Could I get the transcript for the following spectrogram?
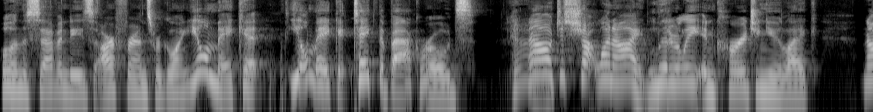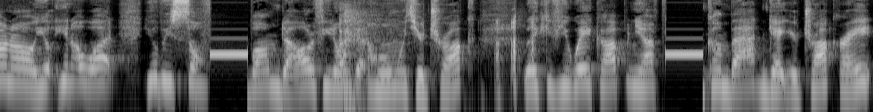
Well in the 70s our friends were going you'll make it. You'll make it. Take the back roads. Yeah. no just shut one eye. Literally encouraging you like no no you you know what? You'll be so bummed out if you don't get home with your truck. like if you wake up and you have to come back and get your truck, right?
